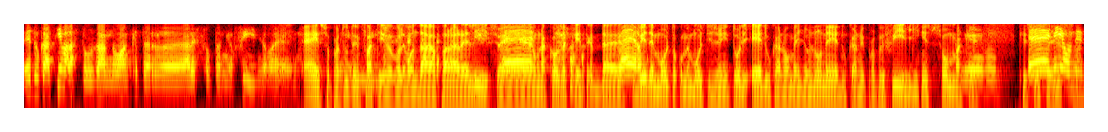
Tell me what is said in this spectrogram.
educativa la sto usando anche per adesso per mio figlio. eh. Eh, soprattutto Eh, infatti volevo andare a parare lì, cioè Eh, è una cosa che tra- da- si vede molto come molti genitori educano, o meglio non educano i propri figli, insomma, che, Mhm. che si Eh, è persa. di-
